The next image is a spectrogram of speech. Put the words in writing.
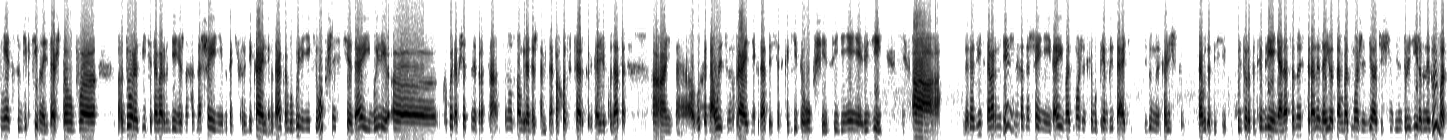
меняется субъективность, да, что в до развития товарно-денежных отношений, вот таких радикальных, да, как бы были некие общности, да, и были э, какое-то общественное пространство, ну, условно говоря, даже там, не знаю, поход в церковь, да, или куда-то, э, не знаю, выход на улицу на праздник, да, то есть это какие-то общие соединения людей. А, развитие товарно-денежных отношений, да, и возможность как бы приобретать безумное количество да, вот этой культуры потребления, она, с одной стороны, дает нам возможность сделать очень индивидуализированный выбор,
